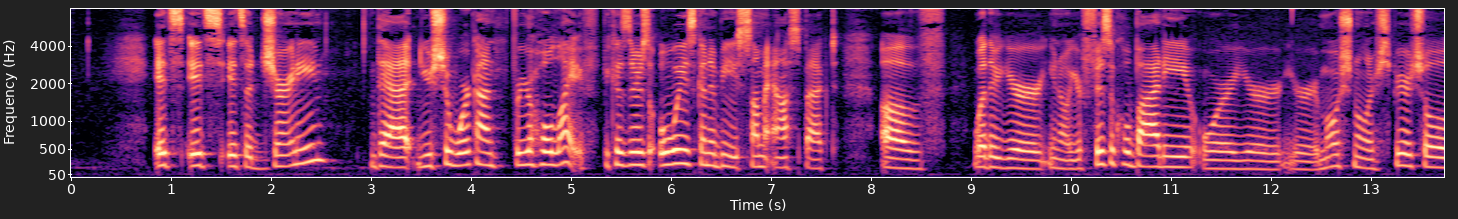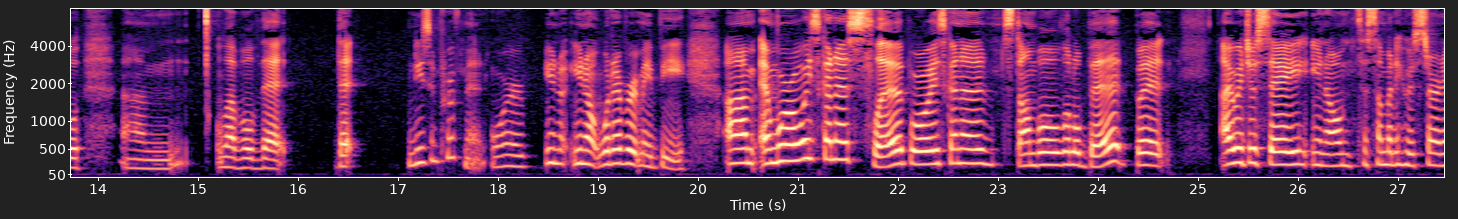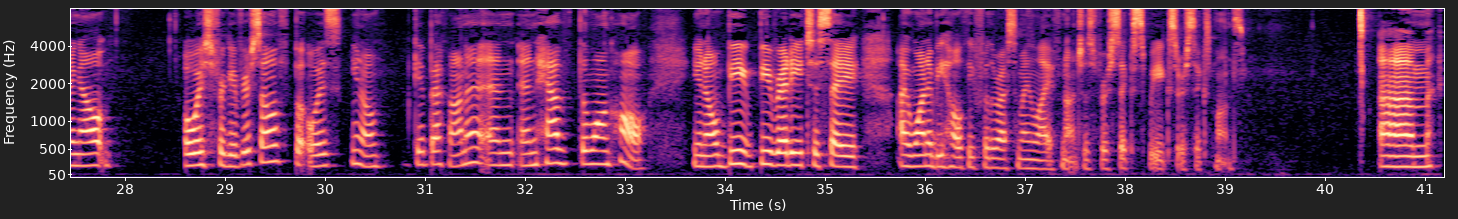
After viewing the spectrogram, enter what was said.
It's it's it's a journey that you should work on for your whole life because there's always going to be some aspect of whether your you know your physical body or your your emotional or spiritual um, level that that needs improvement or you know you know whatever it may be. Um, and we're always going to slip we're always going to stumble a little bit but i would just say you know to somebody who's starting out always forgive yourself but always you know get back on it and and have the long haul. You know be be ready to say i want to be healthy for the rest of my life not just for six weeks or six months. Um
